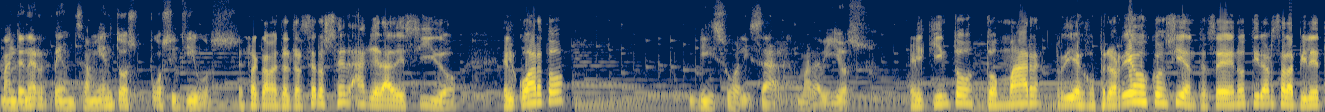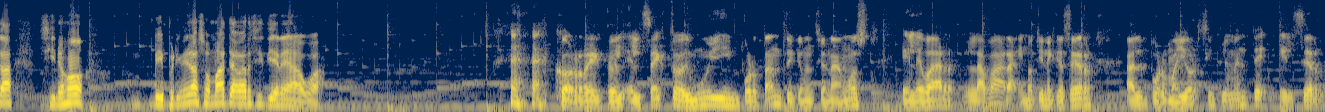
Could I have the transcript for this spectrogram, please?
Mantener pensamientos positivos. Exactamente. El tercero, ser agradecido. El cuarto... Visualizar. Maravilloso. El quinto, tomar riesgos, pero riesgos conscientes, ¿eh? no tirarse a la pileta, sino primero asomate a ver si tiene agua. Correcto, el, sexto es muy importante que mencionamos, elevar la vara. Y no tiene que ser al por mayor, simplemente el ser,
